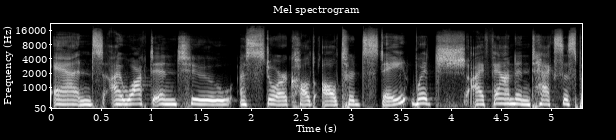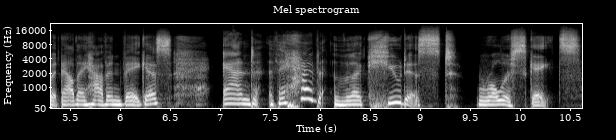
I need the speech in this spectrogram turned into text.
and I walked into a store called Altar'd State, which I found in Texas, but now they have in Vegas. And they had the cutest roller skates.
